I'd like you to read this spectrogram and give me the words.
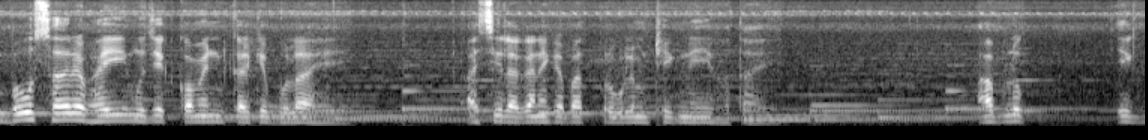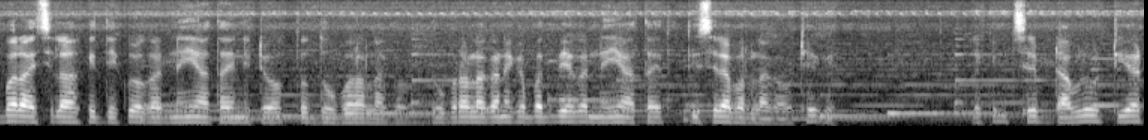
बहुत सारे भाई मुझे कमेंट करके बोला है आईसी लगाने के बाद प्रॉब्लम ठीक नहीं होता है। आप लोग एक बार आईसी लगा के देखो, अगर नहीं आता है नेटवर्क तो दोबारा लगाओ। दोबारा लगाने के बाद भी अगर नहीं आता है तो तीसरा बार लगाओ, ठीक है? लेकिन सिर्फ़ W T R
